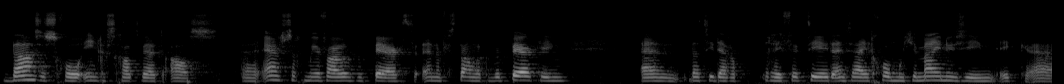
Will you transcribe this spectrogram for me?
basisschool ingeschat werd als uh, ernstig meervoudig beperkt en een verstandelijke beperking. En dat hij daarop reflecteerde en zei: Goh, moet je mij nu zien? Ik uh,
